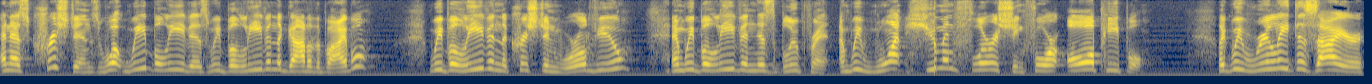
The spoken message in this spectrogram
And as Christians, what we believe is we believe in the God of the Bible, we believe in the Christian worldview, and we believe in this blueprint. And we want human flourishing for all people. Like, we really desire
